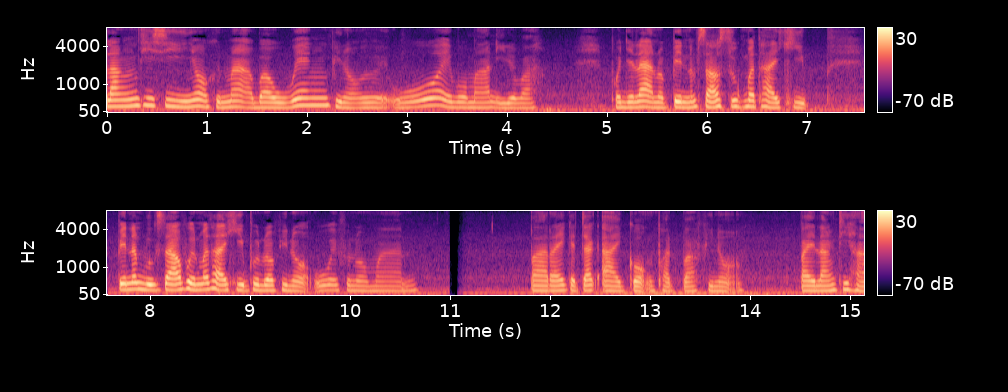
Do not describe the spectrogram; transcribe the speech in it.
หลังที่สี่ย่อขึ้นมาเบาแว้งพี่น้องเอ้ยโอ้ยบ่มานอีกเด้อวะพยาลานมาเป็นน้ำสาวสุกมาถ่ายคลิปเป็นน้ำลูกสาวเพิ่นมาถ่ายคลิปเพิ่นว่าพี่น้องโอ้ยเพิ่นว่ามานปลาไรกับจักอายกล่องผัดว่าพี่น้องไปหลังที่หา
